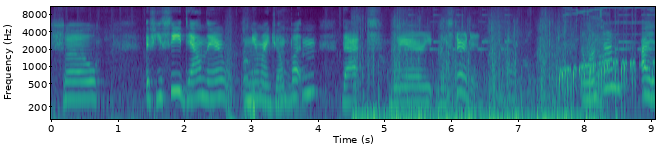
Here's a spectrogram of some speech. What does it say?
So, if you see down there near my jump button, that's where we started. And one time I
